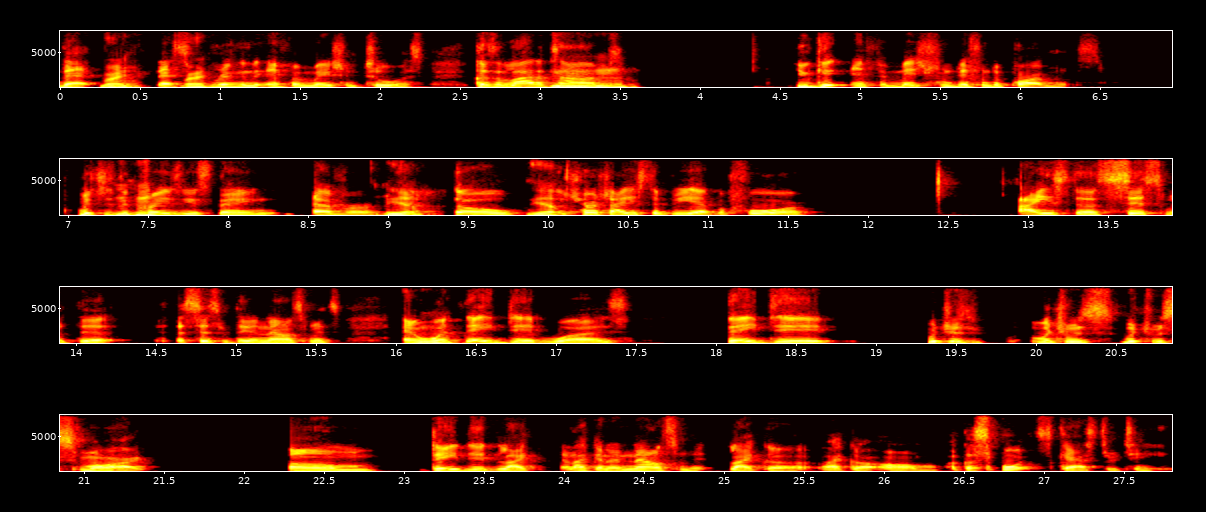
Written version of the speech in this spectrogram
that Right. that's right. bringing the information to us. Because a lot of times Mhm. you get information from different departments, which is the Mhm. craziest thing ever. Yep. So Yep. the church I used to be at before, I used to assist with the assist with the announcements, and Mhm. what they did was they did, which was which was which was smart. Um, they did like like an announcement, like a like a um like a sportscaster team.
